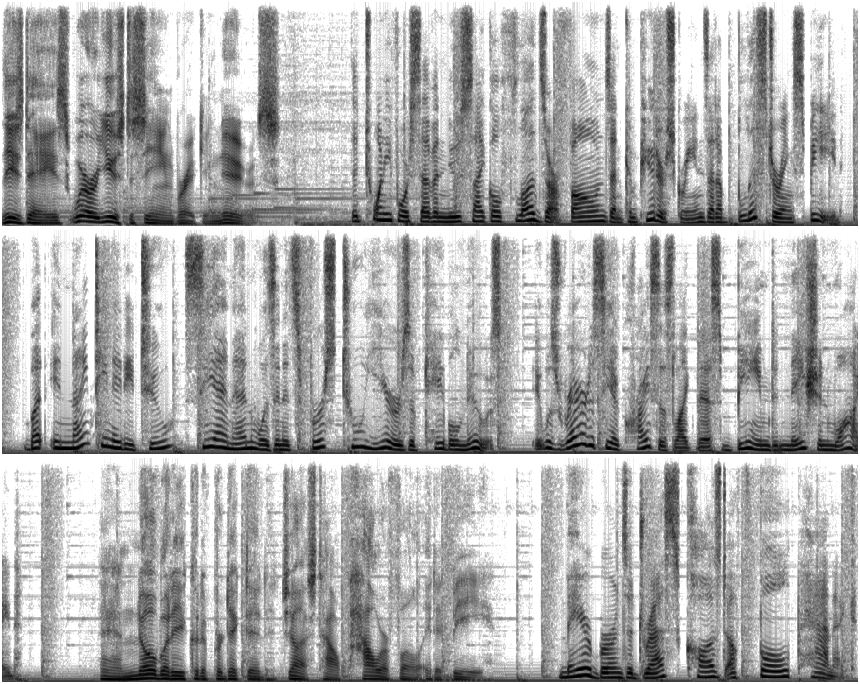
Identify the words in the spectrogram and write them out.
These days, we're used to seeing breaking news. The 24 7 news cycle floods our phones and computer screens at a blistering speed. But in 1982, CNN was in its first two years of cable news. It was rare to see a crisis like this beamed nationwide. And nobody could have predicted just how powerful it'd be. Mayor Byrne's address caused a full panic.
